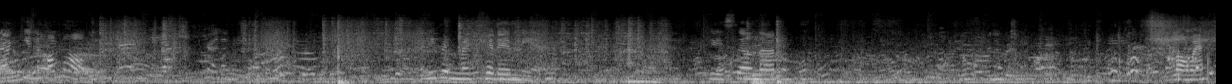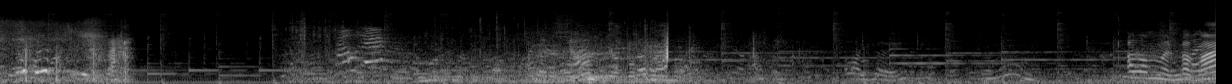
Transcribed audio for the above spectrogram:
น่ากินหอมหอมอันนี้เป็นแมคเคเดเมียทีเซลนัทลองไหมไป มือนแบบว่า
